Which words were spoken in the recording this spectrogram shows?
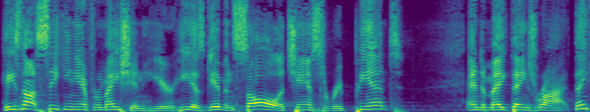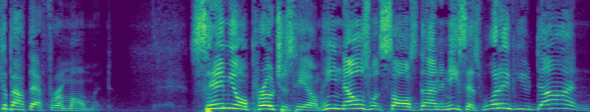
He's not seeking information here. He has given Saul a chance to repent and to make things right. Think about that for a moment. Samuel approaches him. He knows what Saul's done, and he says, What have you done?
